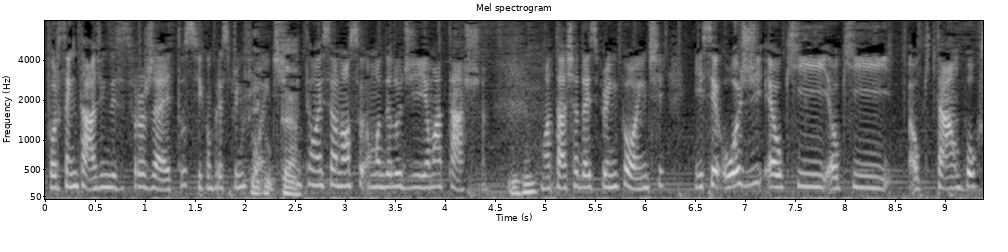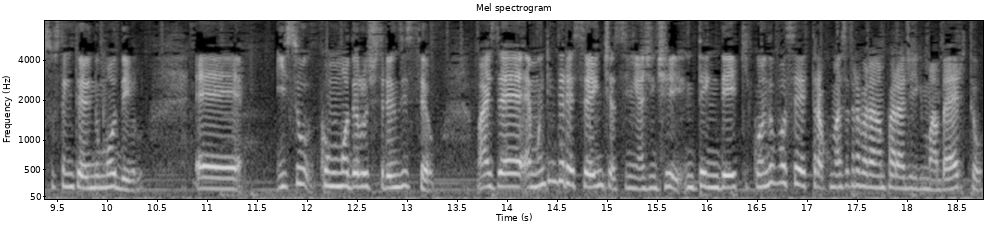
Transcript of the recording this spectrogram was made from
porcentagem desses projetos ficam para Spring Point. Tá. Então, esse é o nosso modelo de é uma taxa, uhum. uma taxa da Spring Point. Esse hoje é o que é o que é o que está um pouco sustentando o modelo. É, isso como modelo de transição. Mas é, é muito interessante, assim, a gente entender que quando você começa a trabalhar no paradigma aberto,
